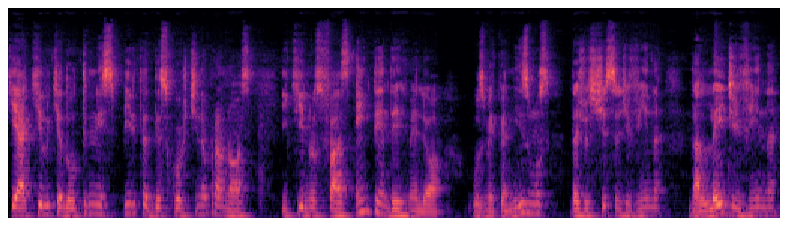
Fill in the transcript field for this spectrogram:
que é aquilo que a doutrina espírita descortina para nós e que nos faz entender melhor os mecanismos da justiça divina, da lei divina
